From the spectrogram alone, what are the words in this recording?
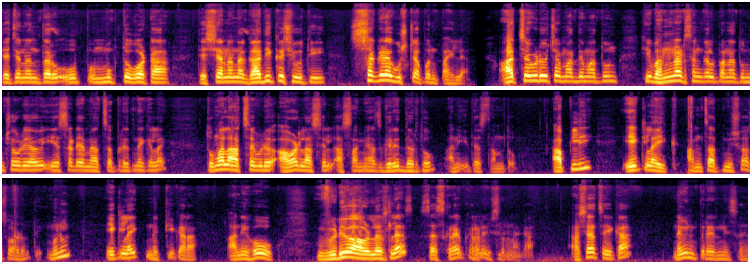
त्याच्यानंतर उप मुक्त गोठा त्या शेणानं गादी कशी होती सगळ्या गोष्टी आपण पाहिल्या. आजच्या व्हिडिओच्या माध्यमातून ही भन्नाट संकल्पना तुमच्यावर यावी यासाठी आम्ही आजचा प्रयत्न केला आहे तुम्हाला आजचा व्हिडिओ आवडला असेल असा मी आज घरीच धरतो आणि इथंच थांबतो. आपली एक लाईक आमचा आत्मविश्वास वाढवते. म्हणून एक लाईक नक्की करा. आणि हो व्हिडिओ आवडला असल्यास सबस्क्राईब करायला विसरू नका. अशाच एका नवीन प्रेरणेसह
